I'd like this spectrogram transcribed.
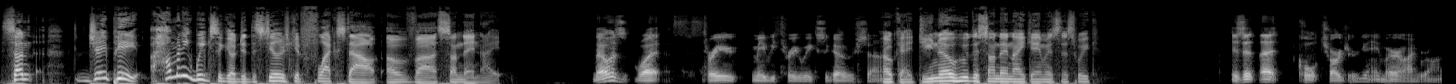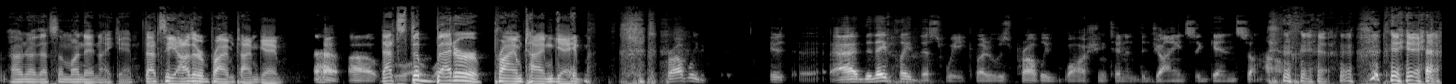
Sun JP, how many weeks ago did the Steelers get flexed out of uh, Sunday night? That was what three, maybe three weeks ago or so. Okay, do you know who the Sunday night game is this week? Is it that Colt Charger game, or am I wrong? Oh no, that's the Monday night game. That's the other primetime game. Uh, uh, That's the better primetime game. probably. It, uh, they played this week, but it was probably Washington and the Giants again somehow. yeah.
